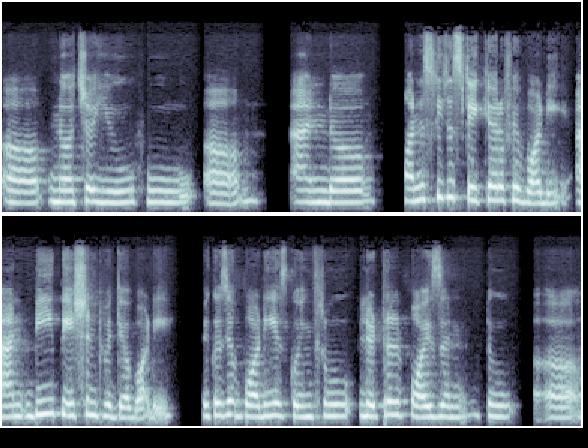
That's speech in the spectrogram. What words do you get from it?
uh, nurture you who um, and uh, honestly just take care of your body and be patient with your body because your body is going through literal poison to uh,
